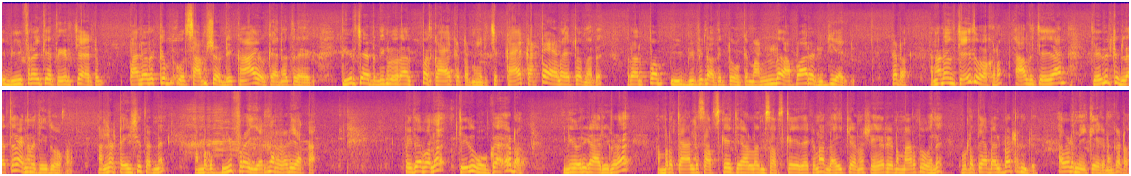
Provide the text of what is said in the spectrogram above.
ഈ ബീഫ് ഫ്രൈക്ക് തീർച്ചയായിട്ടും പലർക്കും ഒരു സംശയമുണ്ട്. ഈ കായൊക്കെ അതിനകത്ത് തീർച്ചയായിട്ടും നിങ്ങൾ ഒരല്പം കായക്കട്ട മേടിച്ച് കായക്കട്ടയാണ് ഏറ്റവും നല്ലത്. ഒരല്പം ഈ ബീഫിന്റെ അതിട്ട് നോക്കി നല്ല അപാര രുചിയായിരിക്കും. കേട്ടോ? അങ്ങനെ ഒന്ന് ചെയ്തു നോക്കണം. അത് ചെയ്യാൻ ചെയ്തിട്ടില്ലാത്തവർ അങ്ങനെ ചെയ്തു നോക്കണം. നല്ല ടേസ്റ്റിൽ തന്നെ നമുക്ക് ബീഫ് ഫ്രൈ എങ്ങനെ റെഡിയാക്കാം. അപ്പോൾ ഇതേപോലെ ചെയ്തു നോക്കുക കേട്ടോ? ഇനി ഒരു കാര്യം കൂടെ നമ്മുടെ ചാനൽ സബ്സ്ക്രൈബ് ചെയ്യാനുള്ളത് സബ്സ്ക്രൈബ് ചെയ്തേക്കണം ലൈക്ക് ചെയ്യണം ഷെയർ ചെയ്യണം. മറന്നുപോലെ കൂട്ടത്തെ ആ ബെൽ ബട്ടൺ ഉണ്ട്. അവിടെ നീക്കിയേക്കണം കേട്ടോ?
